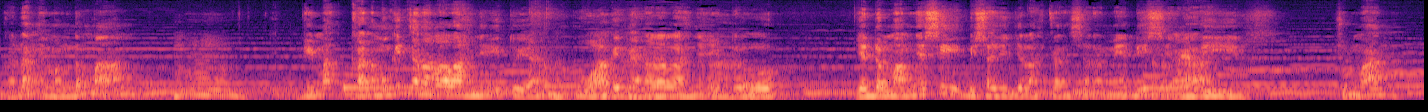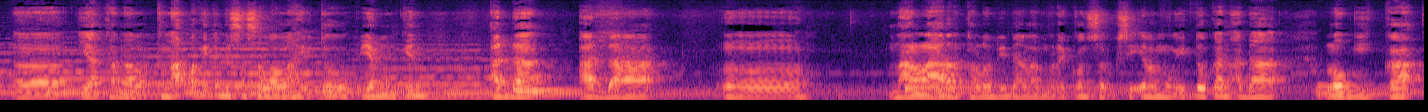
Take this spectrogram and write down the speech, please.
kadang emang demam. Gimana? Karena mungkin karena lelahnya itu ya. Karena kuat, mungkin karena lelahnya Hmm. itu. Ya demamnya sih bisa dijelaskan secara medis Secara ya. medis Cuman eh, ya karena kenapa kita bisa selelah itu? Ya mungkin ada ada eh, nalar kalau di dalam rekonstruksi ilmu itu kan ada logika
